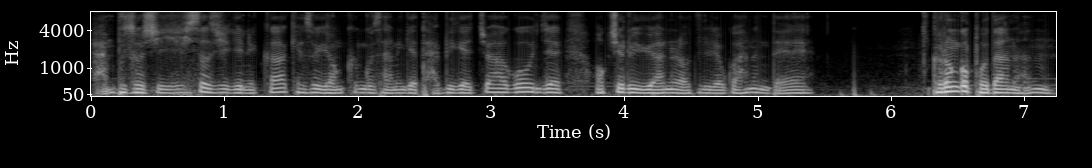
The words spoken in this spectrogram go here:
안 부서지 희소식이니까 계속 영 끊고 사는 게 답이겠죠 하고 이제 억지로 위안을 얻으려고 하는데 그런 것보다는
